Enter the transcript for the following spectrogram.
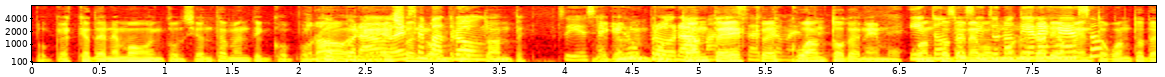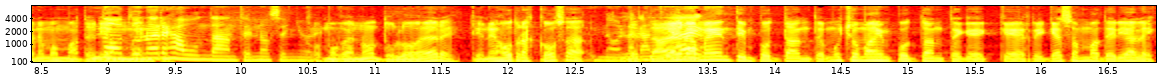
Porque es que tenemos inconscientemente incorporado, de Incorporado que eso ese es lo patrón. importante. Sí, ese de que es lo un programa, importante es, que- es cuánto tenemos, cuánto entonces, si tenemos tú no monetariamente, eso, cuánto tenemos No, materialmente. tú no eres abundante, no, señores. Como que no, tú lo eres. Tienes otras cosas No, verdaderamente importantes, mucho más importantes que, que riquezas materiales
